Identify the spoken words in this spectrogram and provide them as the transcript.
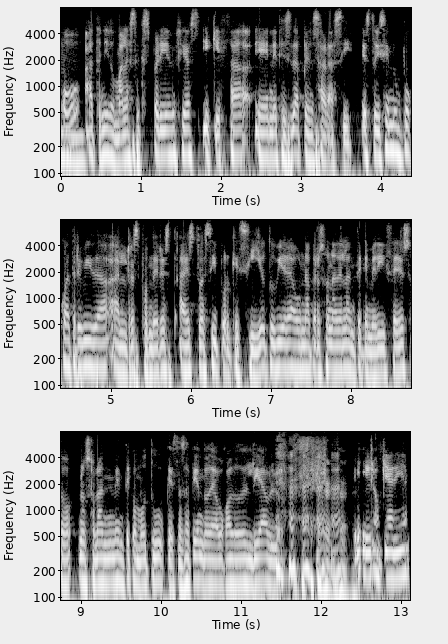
O ha tenido malas experiencias y quizá eh, necesita pensar así. Estoy siendo un poco atrevida al responder a esto así, porque si yo tuviera una persona delante que me dice eso, no solamente como tú, que estás haciendo de abogado del diablo, eh, lo que haría es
